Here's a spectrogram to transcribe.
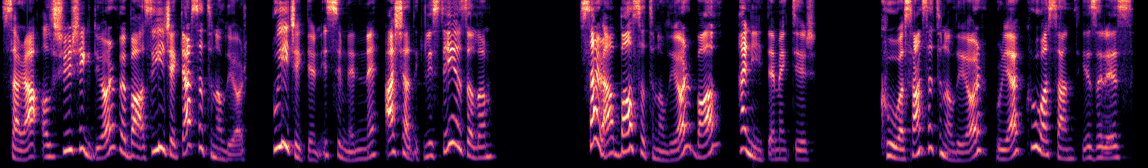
Sara alışverişe gidiyor ve bazı yiyecekler satın alıyor. Bu yiyeceklerin isimlerini aşağıdaki listeye yazalım. Sara bal satın alıyor. Bal honey demektir. Kruvasan satın alıyor. Buraya croissant yazarız.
